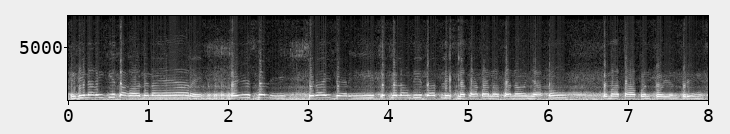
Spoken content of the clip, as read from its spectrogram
hindi nakikita kung ano nangyayari. So usually, si rider, iipit na lang dito at least natatanaw-tanaw niya kung tumatapon po yung drinks.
